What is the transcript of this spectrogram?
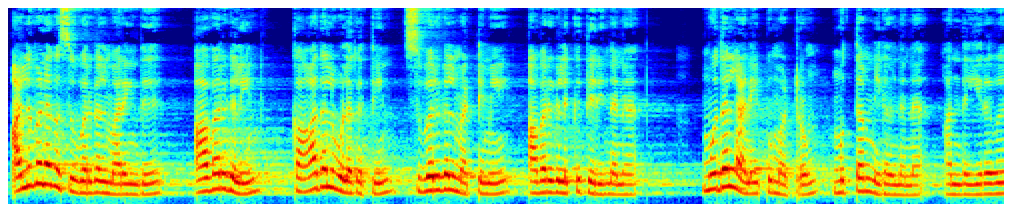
அலுவலக சுவர்கள் மறைந்து அவர்களின் காதல் உலகத்தின் சுவர்கள் மட்டுமே அவர்களுக்கு தெரிந்தன. முதல் அணைப்பு மற்றும் முத்தம் நிகழ்ந்தன. அந்த இரவு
